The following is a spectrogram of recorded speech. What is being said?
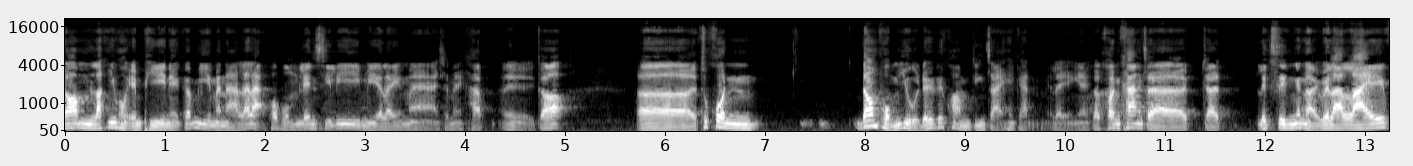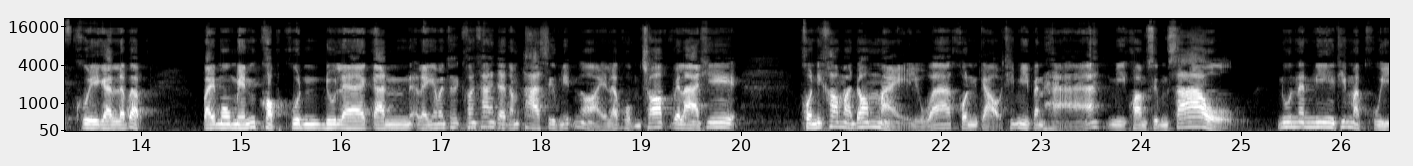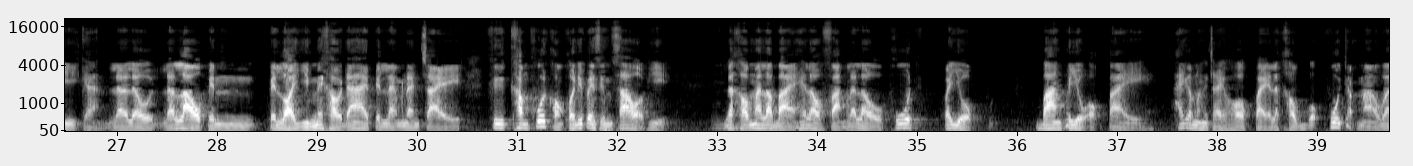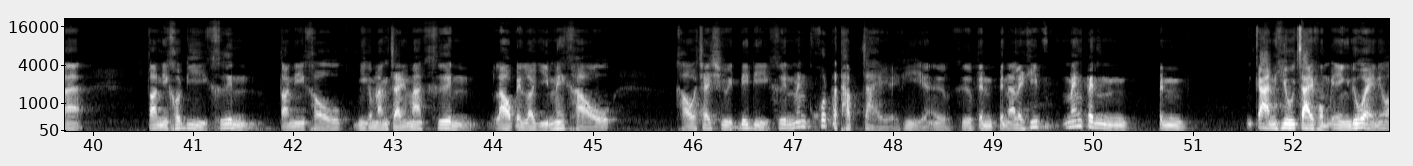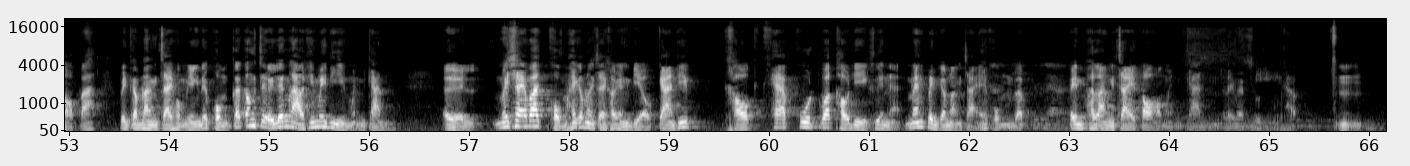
ด้อมลักยิ้มของ MP เนี่ยก็มีมานานแล้วแหละเพราะผมเล่นซีรีส์มีอะไรมาใช่ไหมครับเออก็เอ่อทุกคนด้อมผมอยู่ด้วยด้วยความจริงใจให้กันอะไรอย่างเงี้ยก็ค่อนข้างจะจะลึกซึ้งกันหน่อยเวลาไลฟ์คุยกันแล้วแบบไปโมเมนต์ขอบคุณดูแลกันอะไรเงี้ยมันค่อนข้างจะน้ำตาซึมนิดหน่อย แล้วผมชอบเวลาที่คนที่เข้ามาด้อมใหม่ หรือว่าคนเก่าที่มีปัญหามีความซึมเศร้า นู่นนั่นนี่ที่มาคุยกัน แล้วแล้วแล้วเราเป็นเป็นรอยยิ้มให้เขาได้ เป็นแรงบันดาลใจ คือคำพูดของคนที่เป็นซึมเศร้าอะพี่ แล้วเขามาระบายให้เราฟังแล้วเราพูดประโยคบางประโยคออกไป ให้กำลังใจเขาออกไป แล้วเขาพูดกลับมาว่า ตอนนี้เขาดีขึ้น ตอนนี้เขามีกำลังใจมากขึ้น เราเป็นรอยยิ้มให้เขาเขาใช้ชีวิตได้ดีขึ้นแม่งโคตรประทับใจเลยพี่เออคือเป็นเป็นอะไรที่แม่งเป็นเป็น การฮิวใจผมเองด้วยนึกออกปะเป็นกำลังใจผมเองด้วยผมก็ต้องเจอเรื่องราวที่ไม่ดีเหมือนกัน เออ ไม่ใช่ว่าผมให้กำลังใจเขาอย่างเดียว การที่เขาแค่พูดว่าเขาดีขึ้นอะแม่งเป็นกำลังใจให้ผมแบบเป็นพลังใจต่อเหมือนกันอะไรแบบนี้ครับ อืม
